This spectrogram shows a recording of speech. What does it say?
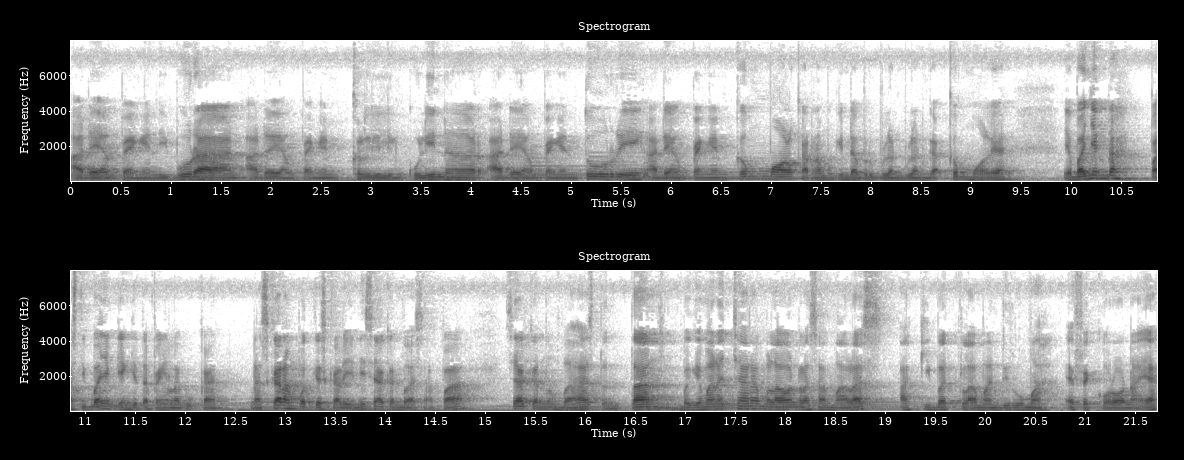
Ada yang pengen liburan, ada yang pengen keliling kuliner, ada yang pengen touring, ada yang pengen ke mall karena mungkin udah berbulan-bulan gak ke mall ya Ya banyak dah, pasti banyak yang kita pengen lakukan. Nah sekarang podcast kali ini saya akan bahas apa? Saya akan membahas tentang bagaimana cara melawan rasa malas akibat kelamaan di rumah, efek corona ya.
